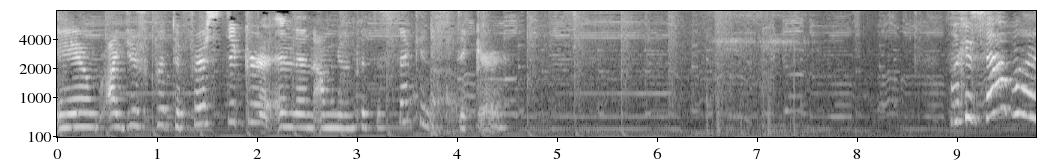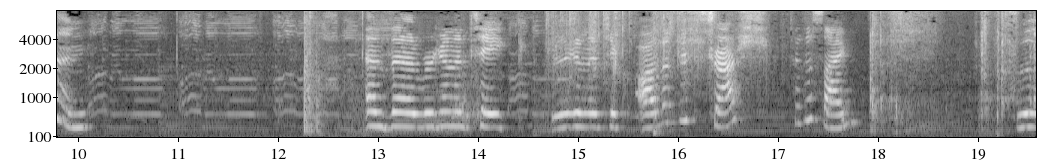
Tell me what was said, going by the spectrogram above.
And I just put the first sticker and then I'm to put the second sticker. Look at that one! And then we're gonna take we're gonna take all of this trash to the side. So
